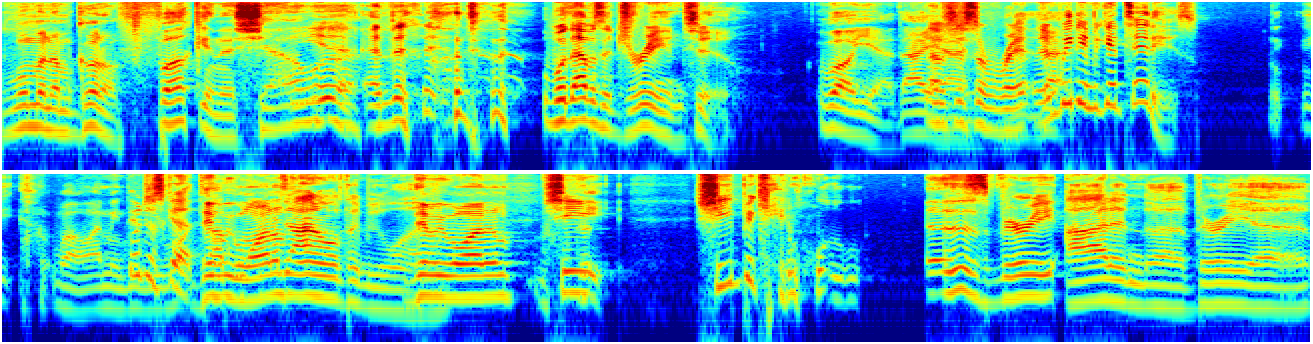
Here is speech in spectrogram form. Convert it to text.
Woman, I'm gonna fuck in the shower. "Yeah," and then, well, that was a dream too. Well, yeah. That, That was just a rant, and we didn't even get titties. well, I mean, We did, just we, got. want, did we want them? I don't think we want. Did them. we want them? She, she became. This is very odd and uh, very uh,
